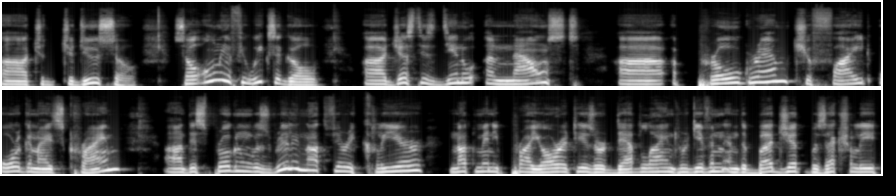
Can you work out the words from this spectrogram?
uh, to, to do so. So, only a few weeks ago, uh, Justice Dino announced uh, a program to fight organized crime. Uh, this program was really not very clear. Not many priorities or deadlines were given, and the budget was actually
